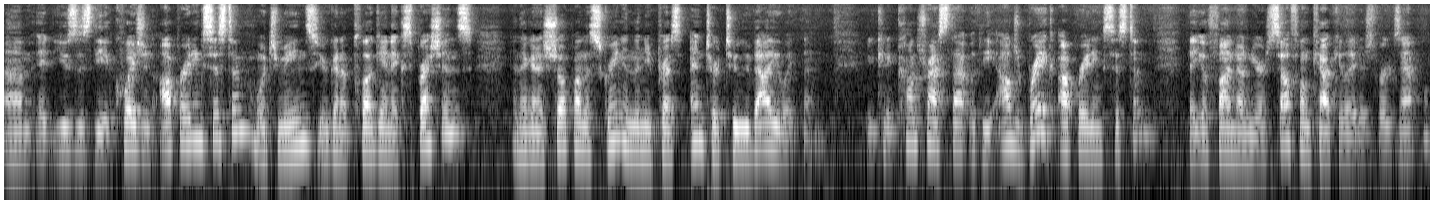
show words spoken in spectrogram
Um, it uses the equation operating system, which means you're going to plug in expressions and they're going to show up on the screen and then you press enter to evaluate them. You can contrast that with the algebraic operating system that you'll find on your cell phone calculators, for example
